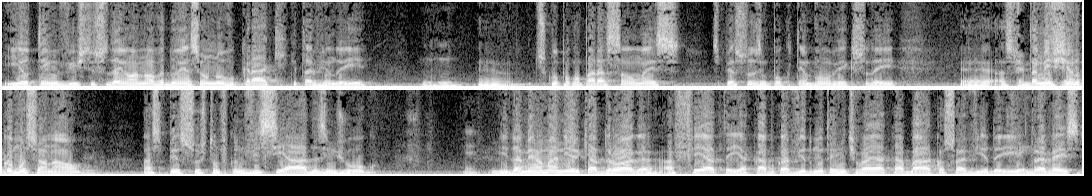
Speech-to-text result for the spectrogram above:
E eu tenho visto isso daí é uma nova doença, é um novo crack que está vindo aí. Uhum. É, desculpa a comparação, mas as pessoas em pouco tempo vão ver que isso daí está é, é mexendo com o emocional. É. As pessoas estão ficando viciadas em jogo é. E da mesma maneira que a droga afeta e acaba com a vida, muita gente vai acabar com a sua vida aí Sim. através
